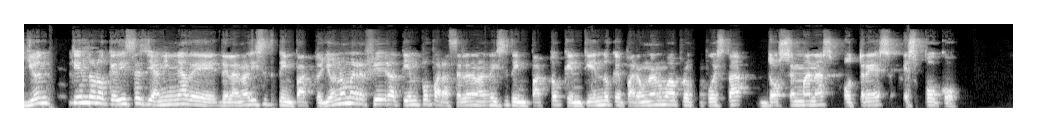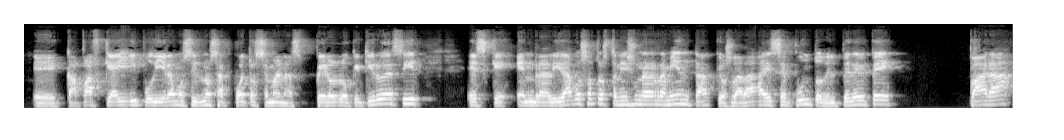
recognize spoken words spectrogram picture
Yo entiendo lo que dices, Janina, del análisis de impacto. Yo no me refiero a tiempo para hacer el análisis de impacto, que entiendo que para una nueva propuesta dos semanas o tres es poco. Eh, capaz que ahí pudiéramos irnos a cuatro semanas. Pero lo que quiero decir es que en realidad vosotros tenéis una herramienta que os la da a ese punto del PDP para,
